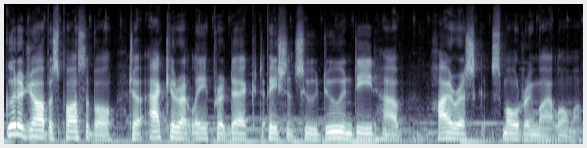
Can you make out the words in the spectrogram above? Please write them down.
good a job as possible to accurately predict patients who do indeed have high risk smoldering myeloma.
